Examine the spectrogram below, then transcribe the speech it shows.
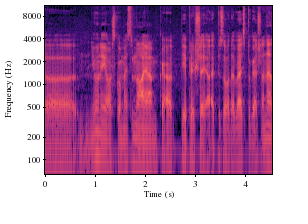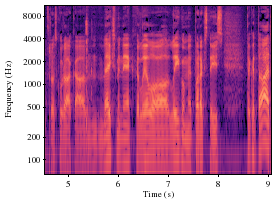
uh, juniors, ko mēs runājām, kā iepriekšējā epizodē, vai es pagājušā neatceros, kurā kā veiksminieka lielo līgumu ir parakstījis. Tā, tā ir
